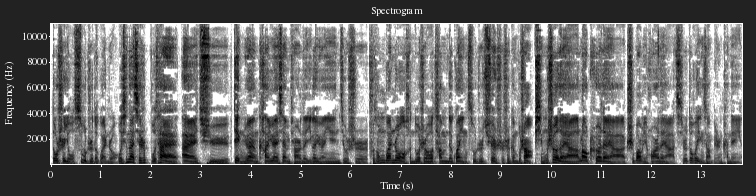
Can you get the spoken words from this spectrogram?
都是有素质的观众。我现在其实不太爱去电影院看院线片的一个原因，就是普通观众很多时候他们的观影素质确实是跟不上，评社的呀、唠嗑的呀、吃爆米花的呀，其实都会影响别人看电影。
